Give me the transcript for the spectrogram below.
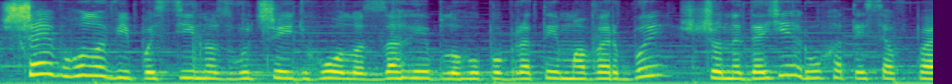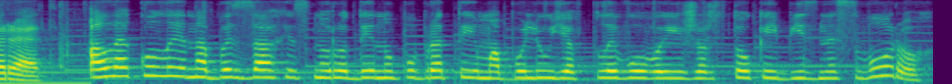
Ще й в голові постійно звучить голос загиблого побратима Верби, що не дає рухатися вперед. Але коли на беззахисну родину побратима полює впливовий і жорстокий бізнес-ворог,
